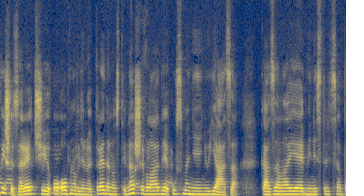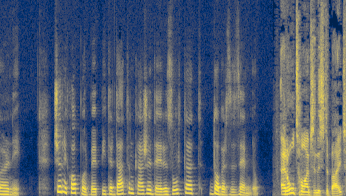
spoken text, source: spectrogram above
više za reći o obnovljenoj predanosti naše vlade u smanjenju jaza, kazala je ministrica Bernie. Čelnik oporbe Peter Dutton kaže da je rezultat dobar za zemlju. At all times in this debate,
